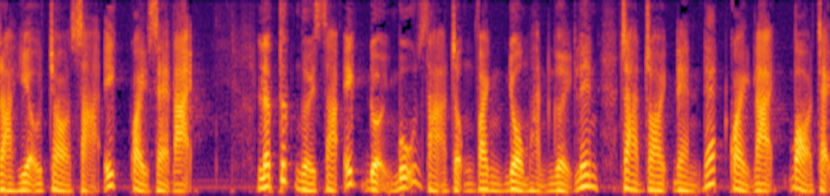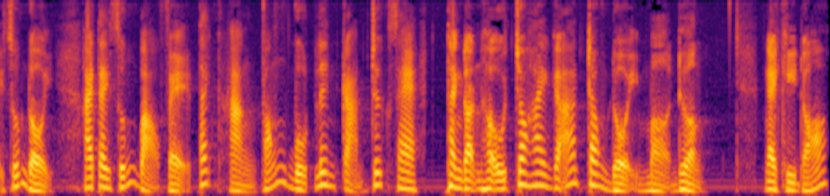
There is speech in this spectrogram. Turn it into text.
ra hiệu cho xả ích quay xe lại. Lập tức người xa ích đội mũ giả rộng vành nhồm hẳn người lên, ra tròi đèn đét quay lại, bỏ chạy xuống đồi. Hai tay súng bảo vệ tách hàng phóng vụt lên cản trước xe, thành đoạn hậu cho hai gã trong đội mở đường. Ngay khi đó,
